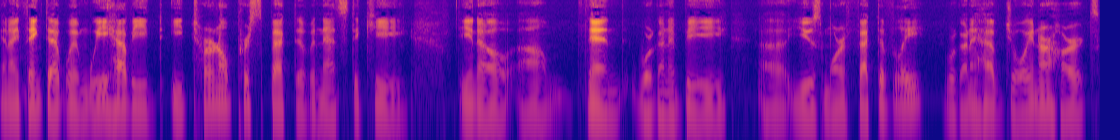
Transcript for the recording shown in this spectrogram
And I think that when we have e- eternal perspective, and that's the key, you know, um, then we're going to be uh, used more effectively we're going to have joy in our hearts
